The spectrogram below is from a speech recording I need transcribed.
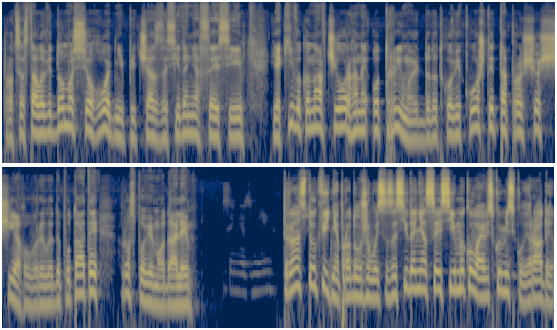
Про це стало відомо сьогодні під час засідання сесії. Які виконавчі органи отримують додаткові кошти та про що ще говорили депутати, розповімо далі. 13 квітня продовжилося засідання сесії Миколаївської міської ради.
